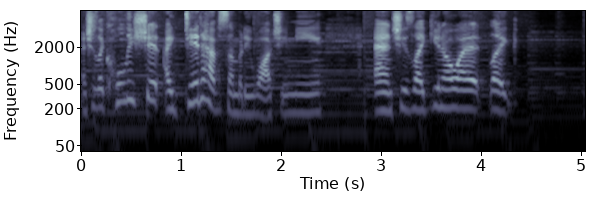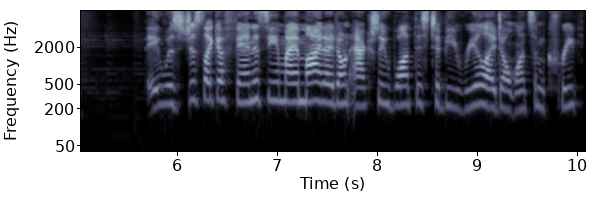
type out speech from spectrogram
and she's like, Holy shit, I did have somebody watching me. And she's like, You know what? Like, it was just like a fantasy in my mind. I don't actually want this to be real. I don't want some creep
